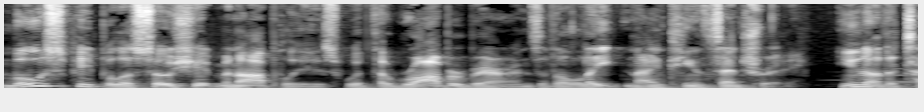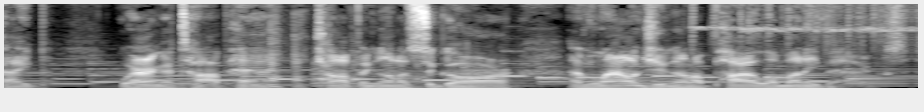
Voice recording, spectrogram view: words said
Most people associate monopolies with the robber barons of the late 19th century. You know the type, wearing a top hat, chomping on a cigar, and lounging on a pile of money bags.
